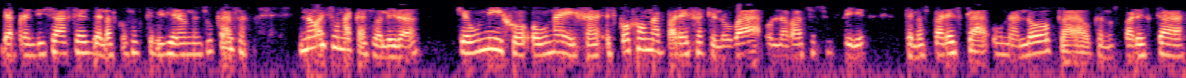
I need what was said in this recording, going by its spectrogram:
de aprendizajes de las cosas que vivieron en su casa. No es una casualidad que un hijo o una hija escoja una pareja que lo va o la va a hacer sufrir, que nos parezca una loca o que nos parezca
